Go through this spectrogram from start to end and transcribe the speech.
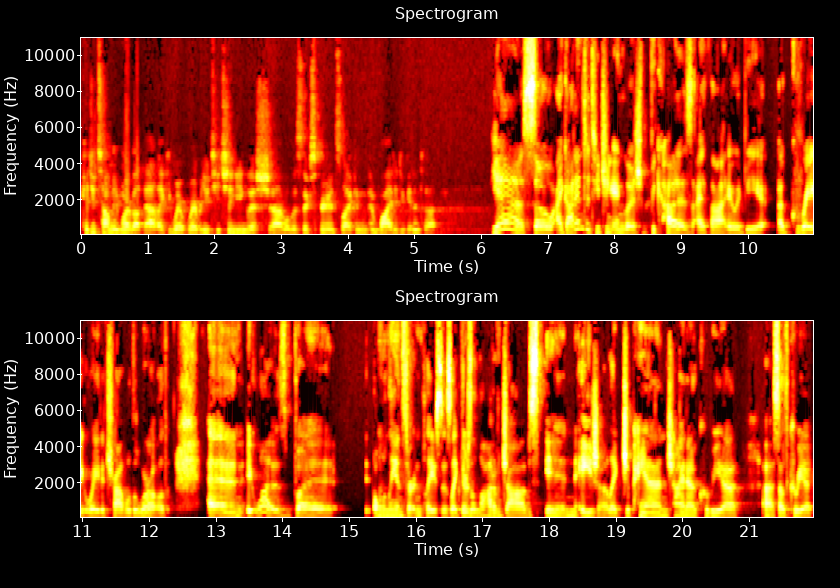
could you tell me more about that? Like, where where were you teaching English? Uh, what was the experience like, and, and why did you get into that? Yeah, so I got into teaching English because I thought it would be a great way to travel the world. And it was, but only in certain places. Like there's a lot of jobs in Asia, like Japan, China, Korea, uh, South Korea.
